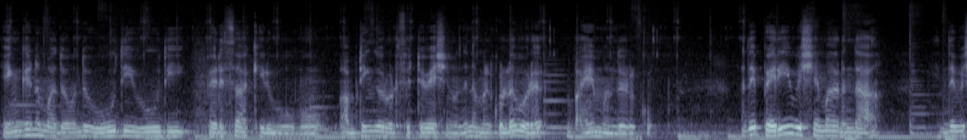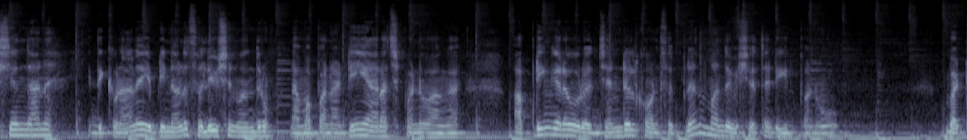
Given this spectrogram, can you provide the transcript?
எங்கே நம்ம அதை வந்து ஊதி ஊதி பெருசாக்கிடுவோமோ அப்படிங்கிற ஒரு சுச்சுவேஷன் வந்து நம்மளுக்குள்ள ஒரு பயம் வந்து இருக்கும். அதே பெரிய விஷயமா இருந்தால் இந்த விஷயந்தானே இதுக்குனால எப்படினாலும் சொல்யூஷன் வந்துடும் நம்ம பண்ணாட்டியும் யாராச்சும் பண்ணுவாங்க. அப்படிங்கிற ஒரு ஜென்ரல் கான்செப்டில் நம்ம அந்த விஷயத்தை டீல் பண்ணுவோம். பட்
